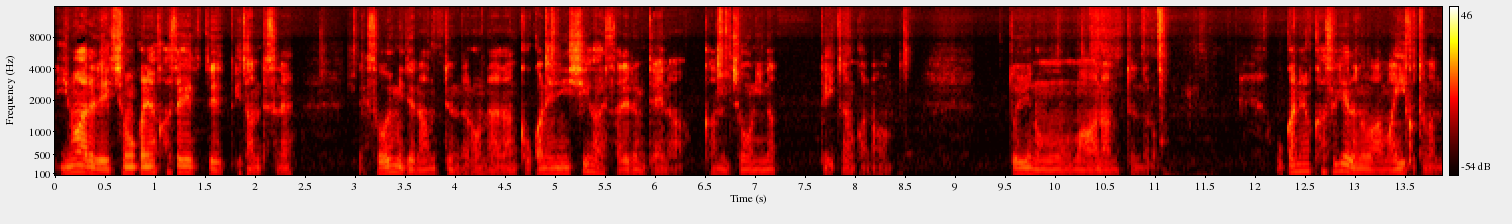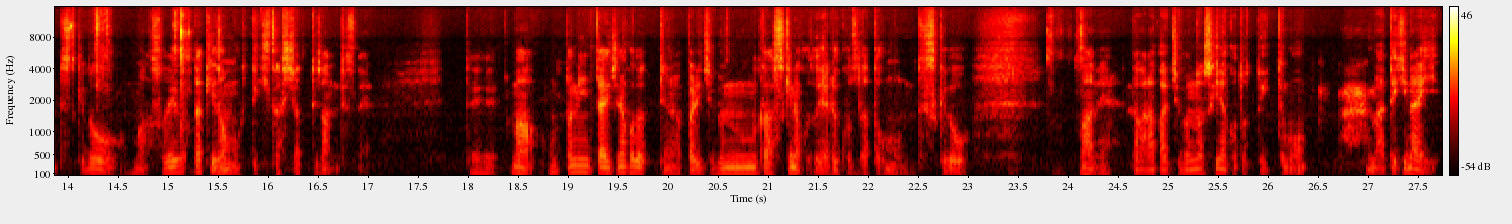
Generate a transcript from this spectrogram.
今までで一番お金を稼げていたんですね。そういう意味でなんて言うんだろうな、なんかお金に支配されるみたいな感情になっていたのかな。というのも、まあなんて言うんだろう。お金を稼げるのはまあいいことなんですけど、まあそれだけが目的化しちゃってたんですね。で、まあ本当に大事なことっていうのはやっぱり自分が好きなことをやることだと思うんですけど、まあね、なかなか自分の好きなことって言っても、まあできない、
